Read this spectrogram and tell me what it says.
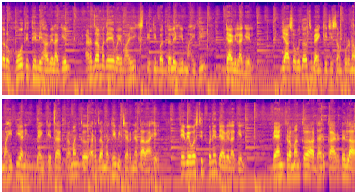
तर हो तिथे लिहावे लागेल. अर्जामध्ये वैवाहिक स्थितीबद्दलही माहिती द्यावी लागेल. यासोबतच बँकेची संपूर्ण माहिती आणि बँकेचा क्रमांक अर्जामध्ये विचारण्यात आला आहे. ते व्यवस्थितपणे द्यावे लागेल. बँक क्रमांक आधार कार्डला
